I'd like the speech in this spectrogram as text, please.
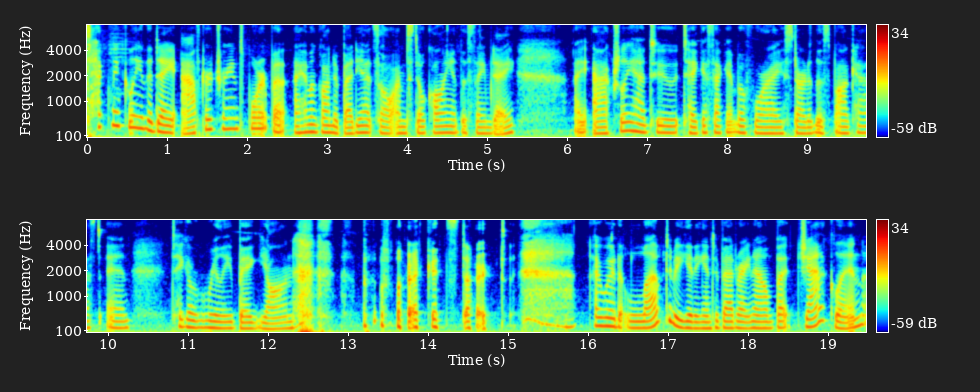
technically the day after transport, but I haven't gone to bed yet, so I'm still calling it the same day. I actually had to take a second before I started this podcast and take a really big yawn before I could start. I would love to be getting into bed right now, but Jacqueline,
